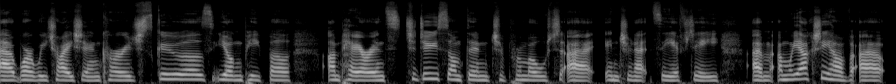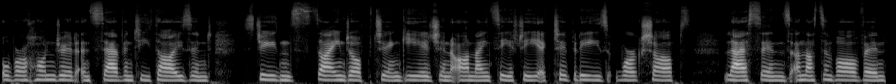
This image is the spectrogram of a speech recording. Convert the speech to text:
uh, where we try to encourage schools, young people, and parents to do something to promote uh, internet safety. Um, and we actually have uh, over 170,000 students signed up to engage in online safety activities, workshops, lessons, and that's involving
